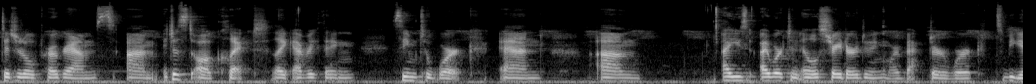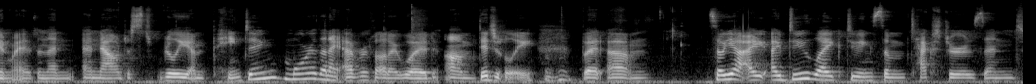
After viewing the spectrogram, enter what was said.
digital programs, um, it just all clicked. Like everything seemed to work. And um, I used I worked in Illustrator doing more vector work to begin with, and then and now just really am painting more than I ever thought I would um, digitally. Mm-hmm. But um, so yeah, I, I do like doing some textures and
